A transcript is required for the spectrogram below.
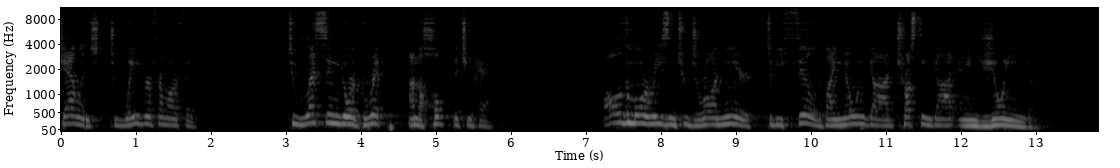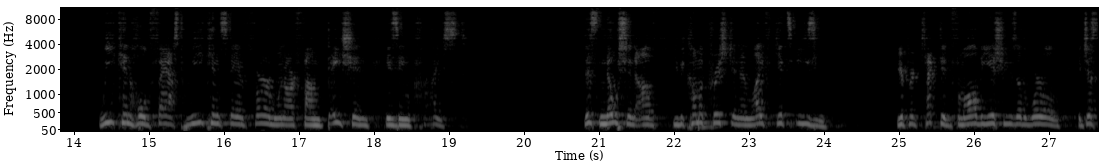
challenged to waver from our faith, to lessen your grip on the hope that you have. All the more reason to draw near, to be filled by knowing God, trusting God, and enjoying God. We can hold fast, we can stand firm when our foundation is in Christ. This notion of you become a Christian and life gets easy. You're protected from all the issues of the world. It just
